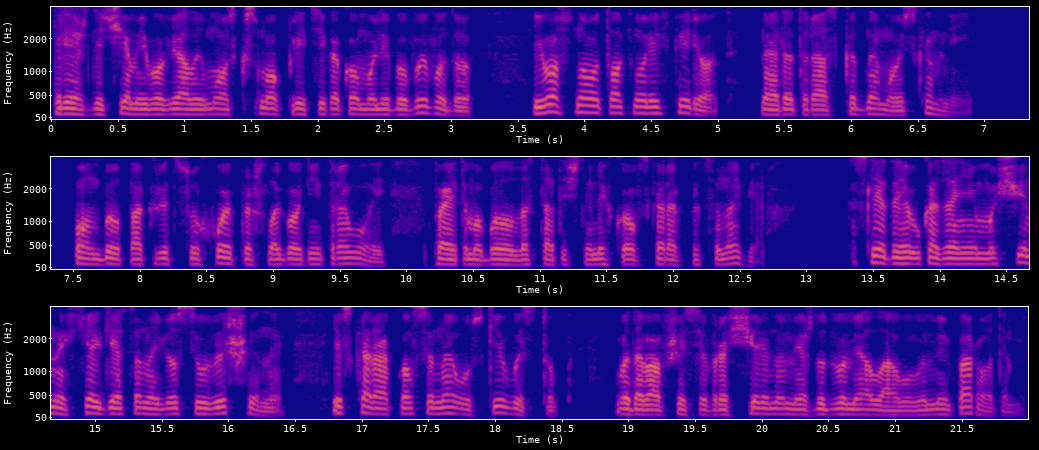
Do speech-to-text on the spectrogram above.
Прежде чем его вялый мозг смог прийти к какому-либо выводу, его снова толкнули вперед, на этот раз к одному из камней. Он был покрыт сухой прошлогодней травой, поэтому было достаточно легко вскарабкаться наверх. Следуя указаниям мужчины, Хельги остановился у вершины и вскарабкался на узкий выступ, выдававшийся в расщелину между двумя лавовыми породами.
